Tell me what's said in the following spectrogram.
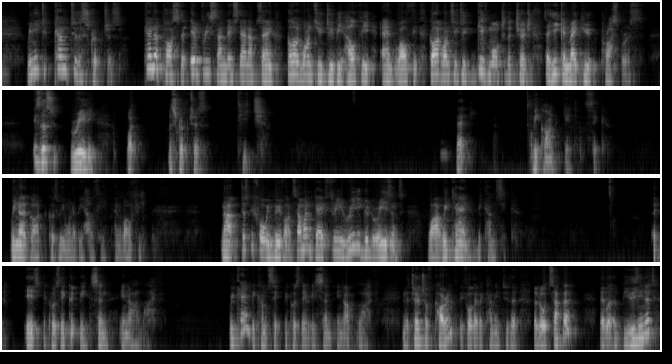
We need to come to the scriptures. Can a pastor every Sunday stand up saying, God wants you to be healthy and wealthy? God wants you to give more to the church so he can make you prosperous? Is this really what the scriptures teach? That we can't get sick. We know God because we want to be healthy and wealthy. Now, just before we move on, someone gave three really good reasons why we can become sick. It is because there could be sin in our life. We can become sick because there is sin in our life. In the church of Corinth, before they were coming to the, the Lord's Supper, they were abusing it,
